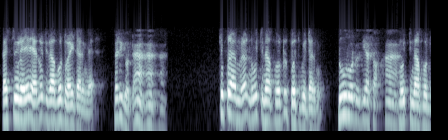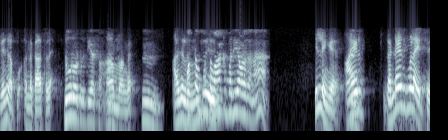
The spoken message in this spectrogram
கஸ்தூரி ஐயர் இரநூத்தி நாற்பது ஓட்டு வாங்கிட்டாருங்க. வெரி குட். சுப்ராமலியார் நூத்தி நாற்பது ஓட்டு தோத்து போயிட்டாருங்க. நூறு ஓட்டு வித்தியாசம். நூத்தி நாற்பது ஓட்டு பேர் அப்போ அந்த காலத்துல. நூறு ஓட்டு வித்தியாசம். ஆமாங்க. அதுல வந்து வாக்குப்பதிவு அவ்வளவுதானா? இல்லைங்க. ஆயிரத்தி ரெண்டாயிரத்துக்கு மேல ஆயிடுச்சு.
